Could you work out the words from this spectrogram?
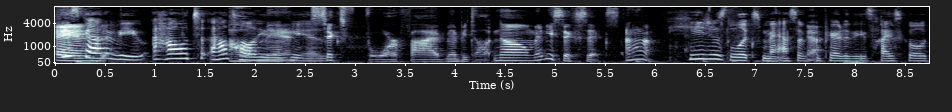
And- got to be how t- how tall Oh do you man, think he is? six four, five, maybe tall. No, maybe six six. I don't know. He just looks massive Yeah. compared to these high school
